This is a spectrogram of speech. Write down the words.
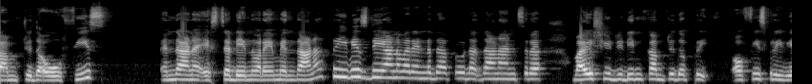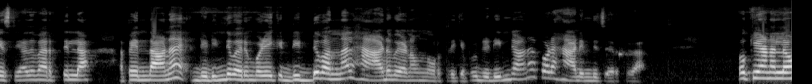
come to the office എന്താണ് എസ്റ്റർഡേ എന്ന് പറയുമ്പോൾ എന്താണ്? പ്രീവിയസ് ഡേ ആണ് വരേണ്ടത്. അപ്പോൾ അതാണ് answer why she didn't come to the office previous day അത് വരത്തില്ല. അപ്പൊ എന്താണ്? ഡിഡിന്റെ വരുമ്പോഴേക്ക് ഡിഡ് വന്നാൽ ഹാഡ് വേണം എന്ന് ഓർത്തിരിക്കുക. അപ്പോൾ ഡിഡിന്റെ ആണ് അപ്പോൾ ഹാഡിന്റെ ചേർക്കുക. ഓക്കെ ആണല്ലോ?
